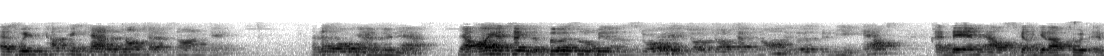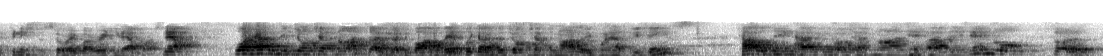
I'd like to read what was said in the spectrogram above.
as we encounter John chapter 9 and 10. And that's what we're going to do now. Now, I'm going to tell you the first little bit of the story of John, John chapter 9, the first bit of the account, and then Alice is going to get up to it and finish the story by reading it out for us. Now, what happens in John chapter 9? So, if you've got your Bible there, flick over to John chapter 9. Let me point out a few things. A couple of things happen in John chapter 9 and 10, but the central sort of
